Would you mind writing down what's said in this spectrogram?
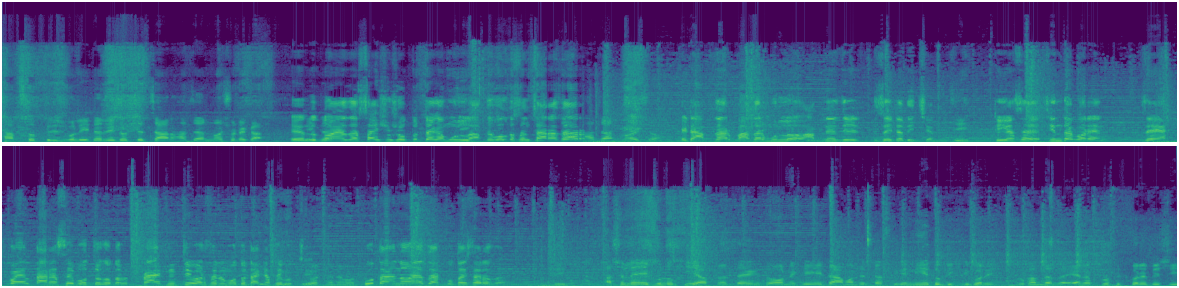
সাতশো বলে। এটা রেট হচ্ছে চার হাজার নয়শো টাকা। এখানে তো নয় হাজার চারশো সত্তর টাকা মূল্য। আপনি বলতেছেন চার হাজার? হাজার নয়শো। এটা আপনার বাজার মূল্য আপনি যে যেটা দিচ্ছেন। জি। ঠিক আছে? চিন্তা করেন যে এক কয়েল তারা সেভ হচ্ছে কত? প্রায় ফিফটি পার্সেন্টের মতো টাকা সেভ হচ্ছে। 50% এর মতো। কোথায় নয় হাজার কোথায় চার হাজার? জি। আসলে এগুলো কি? আপনার দেখা গেছে অনেকে এটা আমাদের কাছ থেকে নিয়ে তো বিক্রি করে দোকানদাররা। এরা প্রফিট করে বেশি।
